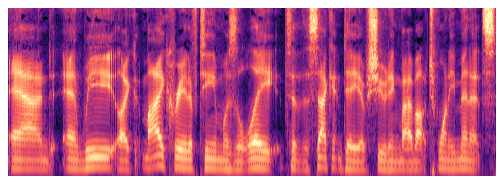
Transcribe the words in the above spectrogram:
and and we like my creative team was late to the second day of shooting by about 20 minutes,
